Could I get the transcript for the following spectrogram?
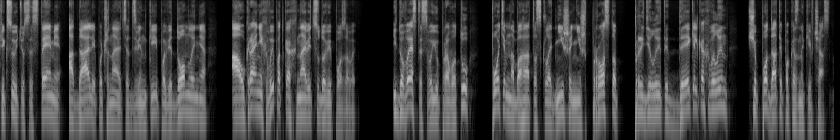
фіксують у системі, а далі починаються дзвінки, повідомлення, а у крайніх випадках навіть судові позови. І довести свою правоту потім набагато складніше, ніж просто приділити декілька хвилин, щоб подати показники вчасно.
